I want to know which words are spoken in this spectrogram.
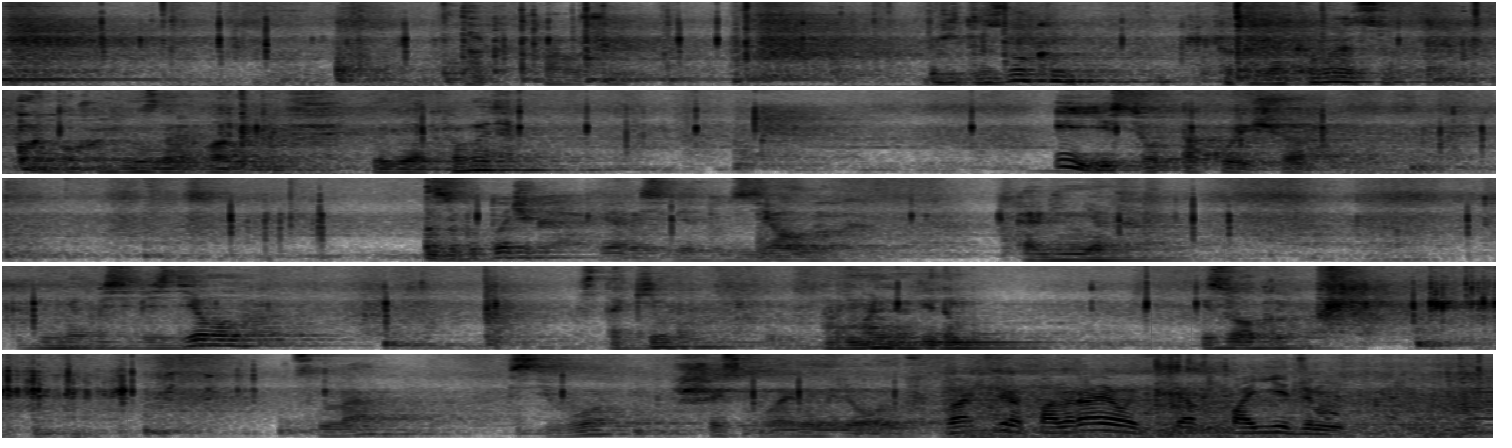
Из окон. Как они открываются. Ой, бог, не знаю, ладно. Не открывать. И есть вот такой еще закуточек. Я бы себе тут сделал кабинет. Кабинет бы себе сделал с таким нормальным видом из окон. Цена всего 6,5 миллионов. Квартира понравилась. Сейчас поедем,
